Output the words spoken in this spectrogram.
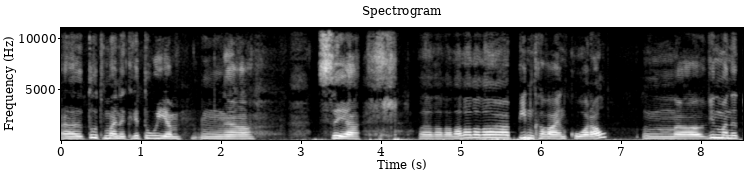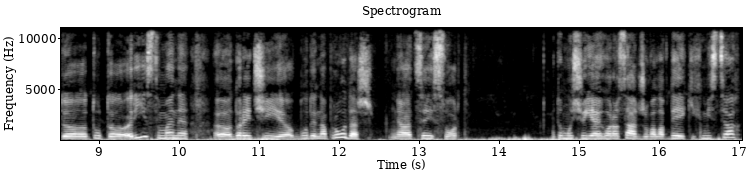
Е, Тут в мене квітує е, це ла-ла-ла-ла-ла-ла, Pink Hawaiian Coral. Е, Він в мене тут е, ріс. У мене, до речі, буде на продаж цей сорт. Тому що я його розсаджувала в деяких місцях,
